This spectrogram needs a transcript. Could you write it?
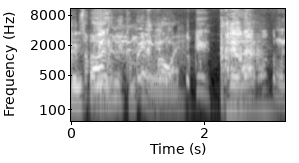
¿Qué es weón? De un arco como una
